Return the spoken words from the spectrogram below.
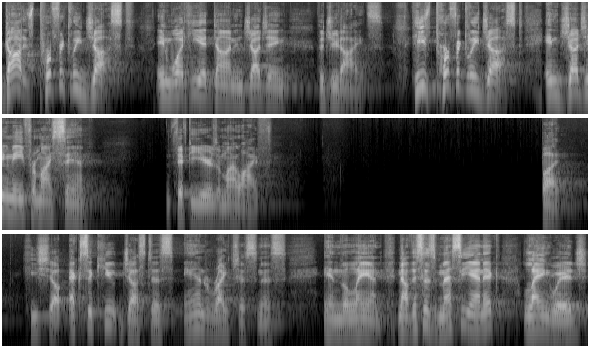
God is perfectly just in what he had done in judging the Judahites. He's perfectly just in judging me for my sin in 50 years of my life. but he shall execute justice and righteousness in the land. Now, this is messianic language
